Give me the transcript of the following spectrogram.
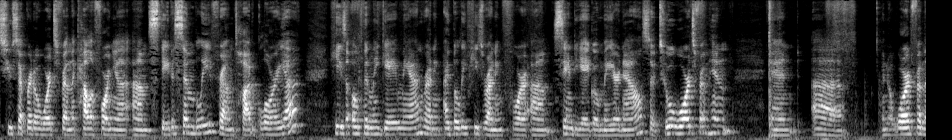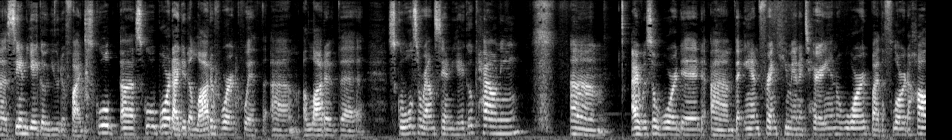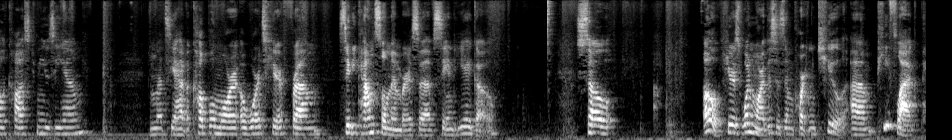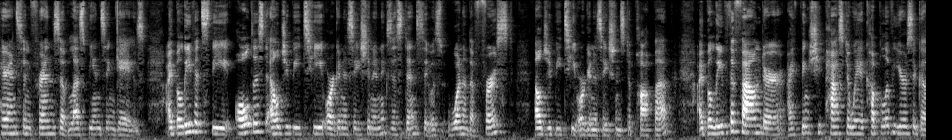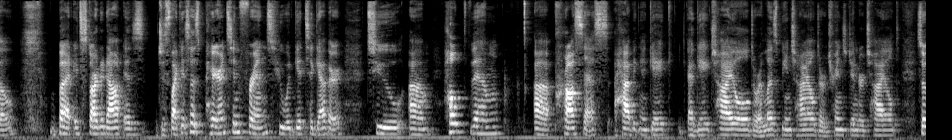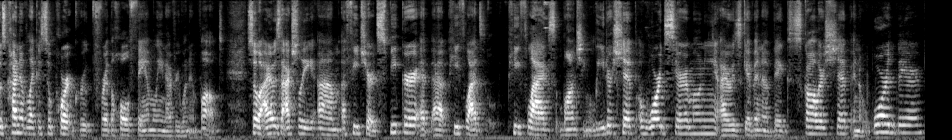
two separate awards from the California um, State Assembly from Todd Gloria. He's openly gay man running, I believe he's running for um, San Diego mayor now. So two awards from him and uh, an award from the San Diego Unified School uh, School Board. I did a lot of work with um, a lot of the schools around San Diego County. Um, I was awarded um, the Anne Frank Humanitarian Award by the Florida Holocaust Museum. And let's see, I have a couple more awards here from city council members of San Diego. So Oh, here's one more. This is important too. Um, PFLAG, Parents and Friends of Lesbians and Gays. I believe it's the oldest LGBT organization in existence. It was one of the first LGBT organizations to pop up. I believe the founder, I think she passed away a couple of years ago, but it started out as, just like it says, parents and friends who would get together to um, help them uh, process having a gay a gay child or a lesbian child or a transgender child. So it's kind of like a support group for the whole family and everyone involved. So I was actually um, a featured speaker at uh, PFLAG's, PFLAG's launching leadership awards ceremony. I was given a big scholarship and award there.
